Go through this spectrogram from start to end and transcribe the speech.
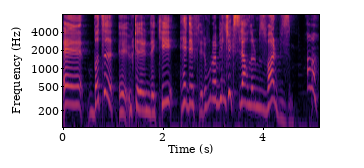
Ee, Batı e, ülkelerindeki hedefleri vurabilecek silahlarımız var bizim. Ama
